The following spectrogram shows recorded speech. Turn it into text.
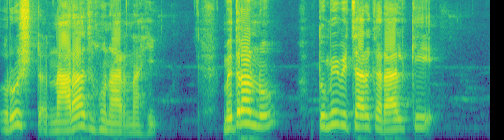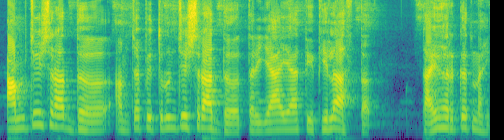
रुष्ट नाराज होणार नाही. मित्रांनो तुम्ही विचार कराल की आमचे श्राद्ध आमच्या पितृंचे श्राद्ध तर या या तिथीला असतात. काही हरकत नाही.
